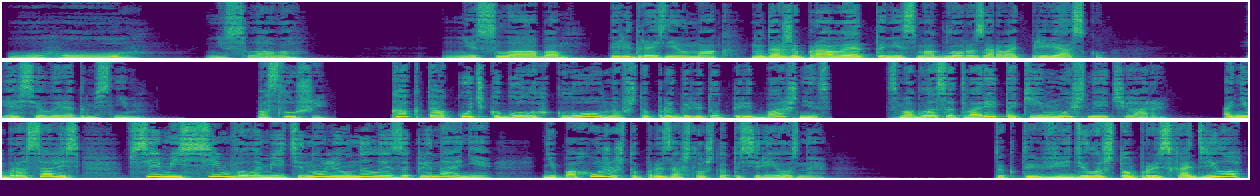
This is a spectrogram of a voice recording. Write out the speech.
«Ого, не слабо», «Не слабо», — передразнил маг, «но даже Праветта не смогло разорвать привязку». Я села рядом с ним. «Послушай, как та кучка голых клоунов, что прыгали тут перед башней, смогла сотворить такие мощные чары? Они бросались всеми символами и тянули унылые заклинания. Не похоже, что произошло что-то серьезное?» «Так ты видела, что происходило?»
